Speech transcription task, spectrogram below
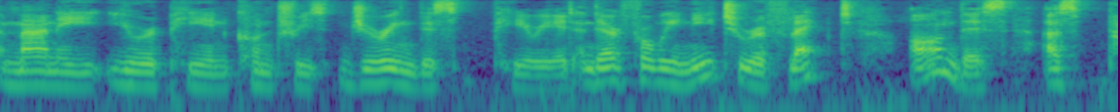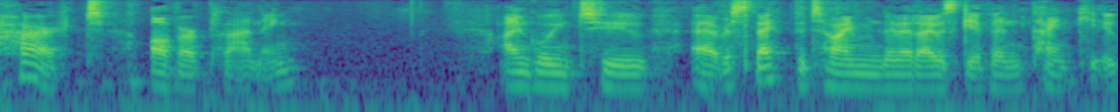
many European countries during this period, and therefore we need to reflect on this as part of our planning. I'm going to uh, respect the time limit I was given. Thank you.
